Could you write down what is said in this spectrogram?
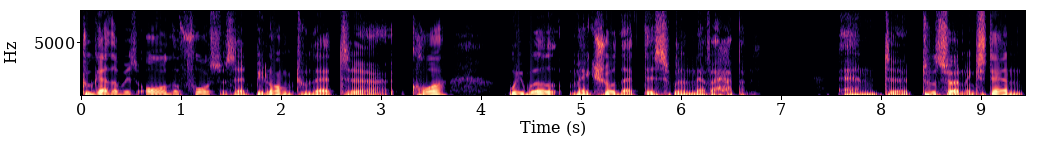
together with all the forces that belong to that uh, corps, we will make sure that this will never happen. And uh, to a certain extent,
